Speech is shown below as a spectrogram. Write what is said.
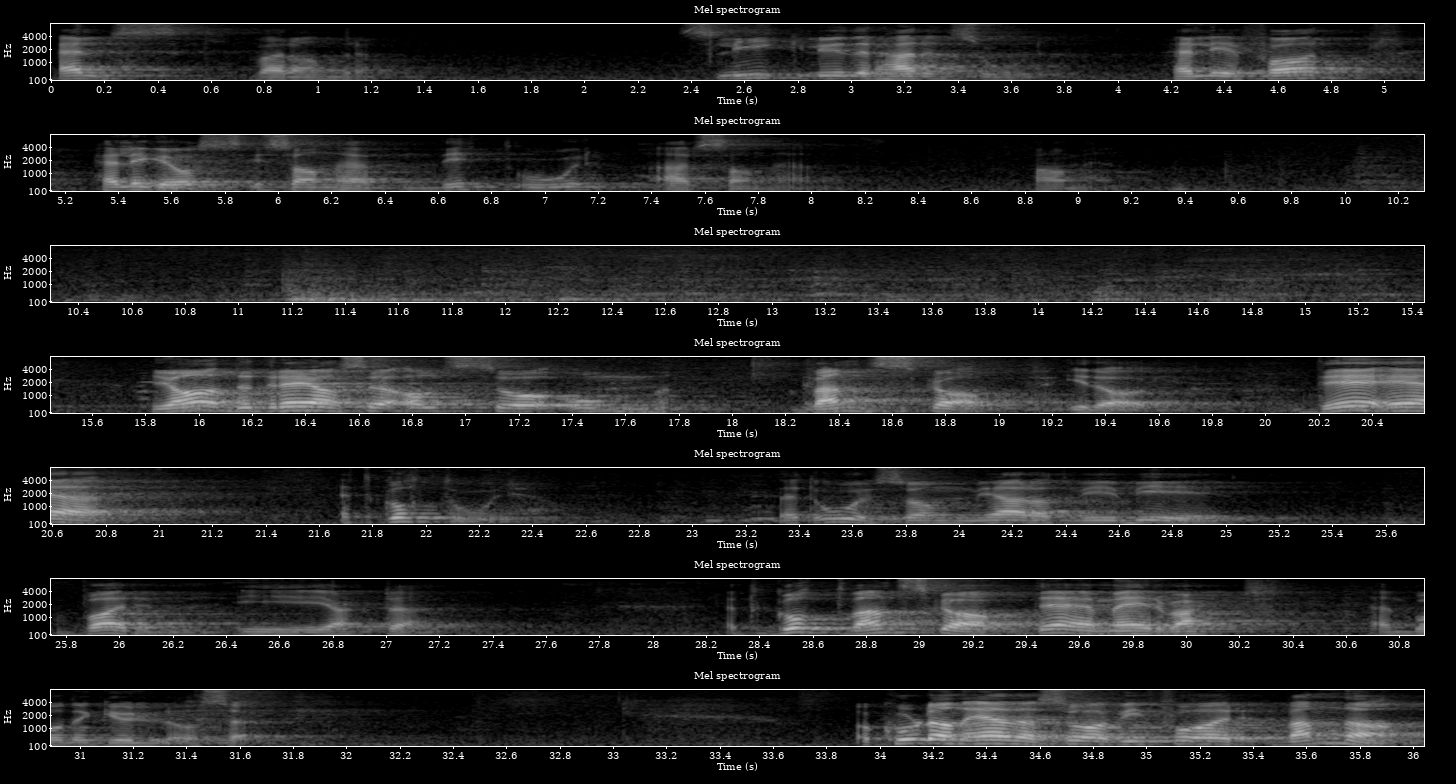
Elsk hverandre. Slik lyder Herrens ord. Hellige Far, hellige oss i sannheten. Ditt ord er sannhet. Amen. Ja, det dreier seg altså om vennskap i dag. Det er et godt ord. Det er et ord som gjør at vi blir varme i hjertet. Et godt vennskap det er mer verdt enn både gull og sølv. Og hvordan er det så vi får venner?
